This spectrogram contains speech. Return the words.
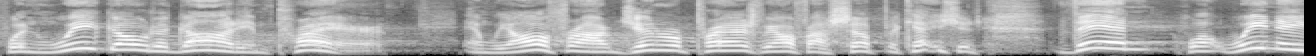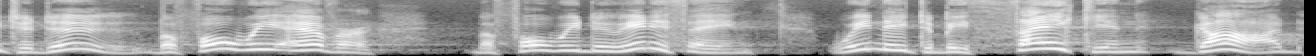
when we go to God in prayer, and we offer our general prayers, we offer our supplications, then what we need to do before we ever, before we do anything, we need to be thanking God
